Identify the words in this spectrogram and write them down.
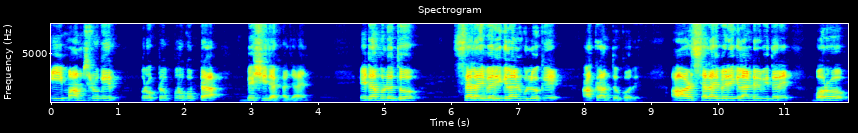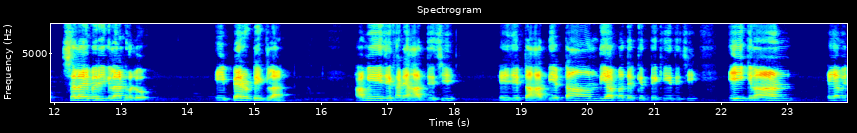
এই মামস রোগের প্রকোপ- প্রকোপটা বেশি দেখা যায়। এটা মূলত স্যালাইভারি গ্ল্যান্ডগুলোকে আক্রান্ত করে। আর স্যালাইভারি গ্ল্যান্ডের ভিতরে বড় স্যালাইভারি গ্ল্যান্ড হলো এই প্যারোটিক গ্ল্যান্ড। আমি এই যেখানে হাত দিছি এই যে হাত দিয়ে টান দিয়ে আপনাদেরকে দেখিয়ে দিচ্ছি, এই গ্ল্যান্ড, এই আমি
